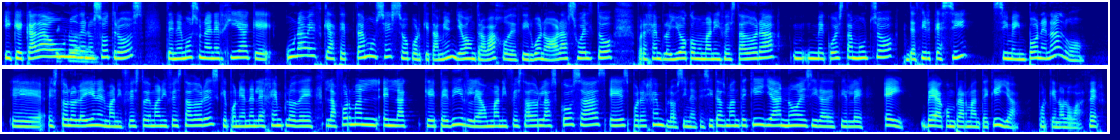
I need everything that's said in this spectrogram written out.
y que cada uno de nosotros tenemos una energía que una vez que aceptamos eso, porque también lleva un trabajo, decir, bueno, ahora suelto, por ejemplo, yo como manifestadora me cuesta mucho decir que sí si me imponen algo. Eh, esto lo leí en el manifiesto de manifestadores que ponían el ejemplo de la forma en, la que pedirle a un manifestador las cosas es, por ejemplo, si necesitas mantequilla, no es ir a decirle, hey, ve a comprar mantequilla, porque no lo va a hacer,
